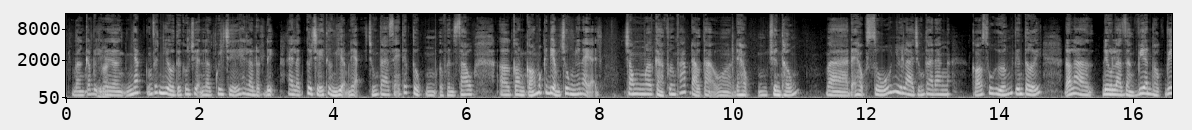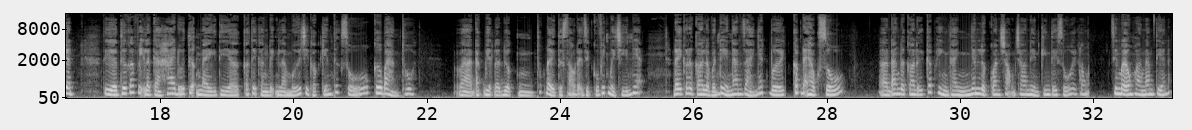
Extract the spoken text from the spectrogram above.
Vâng, các vị vâng. nhắc rất nhiều tới câu chuyện là quy chế hay là luật định hay là cơ chế thử nghiệm đấy ạ. Chúng ta sẽ tiếp tục ở phần sau. À, còn có một cái điểm chung như này ạ. Trong cả phương pháp đào tạo đại học truyền thống và đại học số như là chúng ta đang có xu hướng tiến tới đó là đều là giảng viên và học viên thì thưa các vị là cả hai đối tượng này thì ờ, có thể khẳng định là mới chỉ có kiến thức số cơ bản thôi và đặc biệt là được thúc đẩy từ sau đại dịch Covid-19 đấy ạ. Đây có được coi là vấn đề nan giải nhất với cấp đại học số Ờ, đang được coi là cấp hình thành nhân lực quan trọng cho nền kinh tế số hay không? Xin mời ông Hoàng Nam Tiến.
